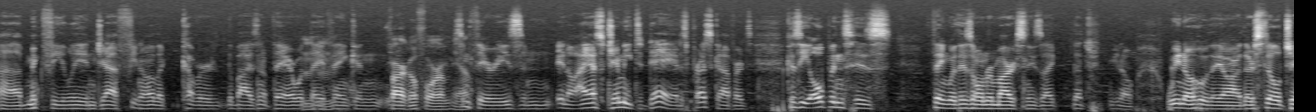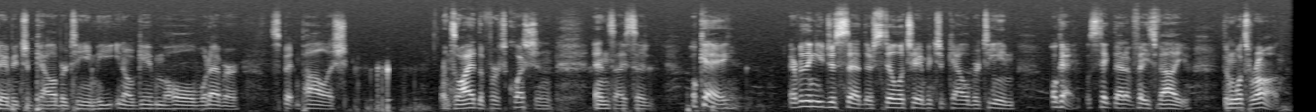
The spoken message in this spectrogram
uh, McFeely and Jeff, you know, that cover the Bison up there, what they think, and Fargo know, Forum, yeah. some theories, and you know, I asked Jimmy today at his press conference because he opens his thing with his own remarks, and he's like, "That's you know, we know who they are. They're still a championship caliber team." He you know gave him the whole whatever spit and polish, and so I had the first question, and I said, "Okay." Everything you just said, they're still a championship caliber team. Okay, let's take that at face value. Then what's wrong?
